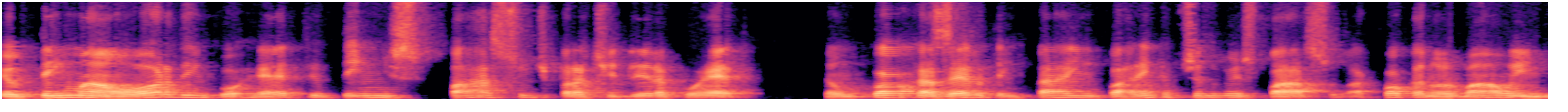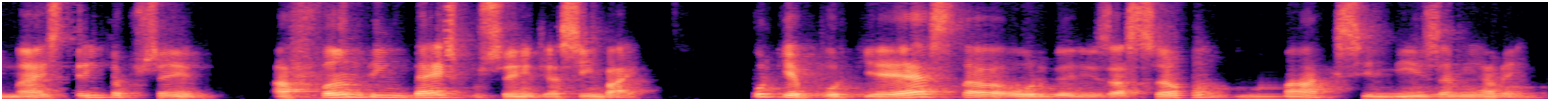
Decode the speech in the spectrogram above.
eu tenho uma ordem correta, eu tenho um espaço de prateleira correto. Então, Coca Zero tem que estar em 40% do meu espaço, a Coca normal em mais 30%, a em 10%, e assim vai. Por quê? Porque esta organização maximiza a minha venda.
